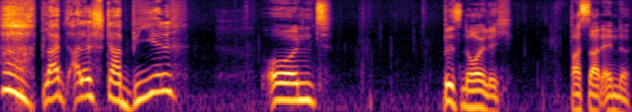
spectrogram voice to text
Ach, bleibt alles stabil. Und bis neulich. Bastard Ende.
